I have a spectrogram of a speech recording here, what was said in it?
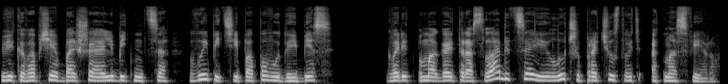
Вика вообще большая любительница выпить и по поводу, и без. Говорит, помогает расслабиться и лучше прочувствовать атмосферу.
